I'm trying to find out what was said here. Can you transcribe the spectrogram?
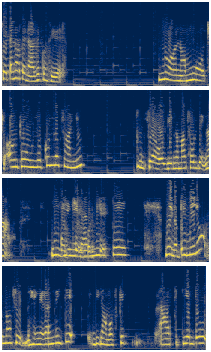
¿qué tan ordenada se considera? No, no mucho, aunque uno con los años se va volviendo más ordenado. Y generalmente, bueno, primero, no sé, generalmente, digamos que hace tiempo,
